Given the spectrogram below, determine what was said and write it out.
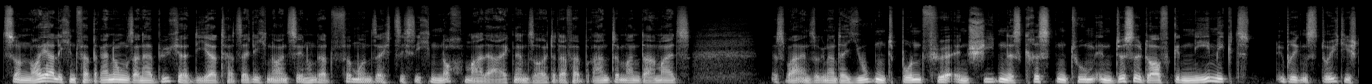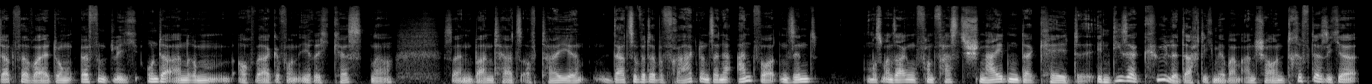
zur neuerlichen Verbrennung seiner Bücher, die ja tatsächlich 1965 sich nochmal ereignen sollte. Da verbrannte man damals es war ein sogenannter Jugendbund für entschiedenes Christentum in Düsseldorf genehmigt, übrigens durch die Stadtverwaltung öffentlich, unter anderem auch Werke von Erich Kästner, seinen Band Herz auf Taille. Dazu wird er befragt und seine Antworten sind muss man sagen, von fast schneidender Kälte. In dieser Kühle, dachte ich mir beim Anschauen, trifft er sich ja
